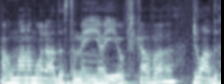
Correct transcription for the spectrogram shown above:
arrumar namoradas também. E aí eu ficava de lado.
